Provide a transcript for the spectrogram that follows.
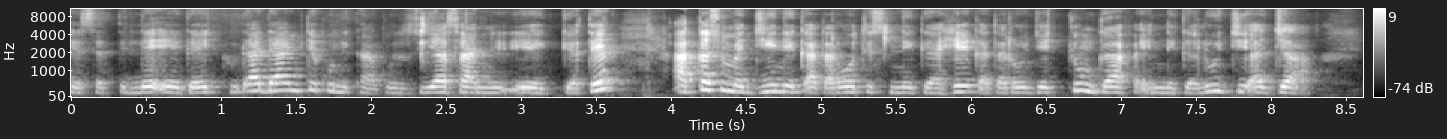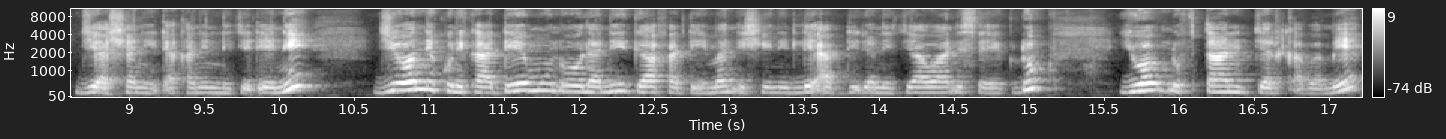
keessatti illee eega jechuudha. Daa'imti kun guyyaa isaan ni eeggate. Akkasuma jiini qaxarootis ni gahee qaxaroo jechuun gaafa inni galuu ji'a ja'a ji'a shaniidha kan inni jedheeni. Ji'oonni kun deemuun oolanii gaafa deeman ishiin abdiidhaan ijaa waan isa eegduuf yoom dhuftaan jalqabame.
